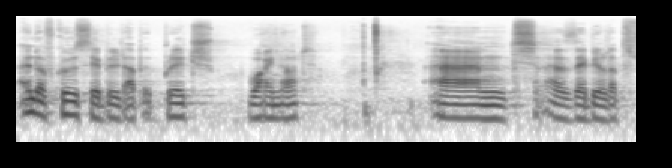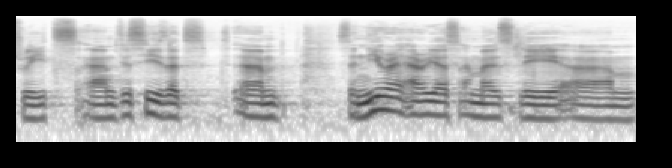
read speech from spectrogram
And of course, they built up a bridge. Why not? And uh, they build up streets. And you see that um, the nearer areas are mostly um,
